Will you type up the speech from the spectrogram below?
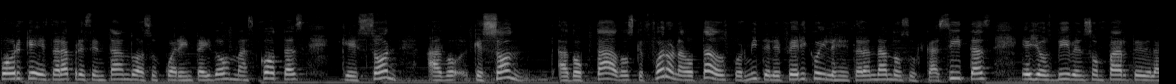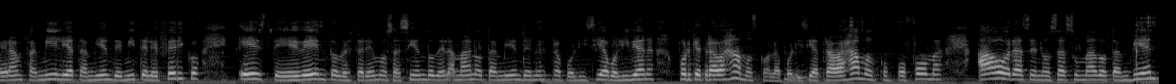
porque estará presentando a sus 42 mascotas que son, que son adoptados, que fueron adoptados por mi teleférico y les estarán dando sus casitas. Ellos viven, son parte de la gran familia también de mi teleférico. Este evento lo estaremos haciendo de la mano también de nuestra policía boliviana porque trabajamos con la policía, trabajamos con POFOMA. Ahora se nos ha sumado también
